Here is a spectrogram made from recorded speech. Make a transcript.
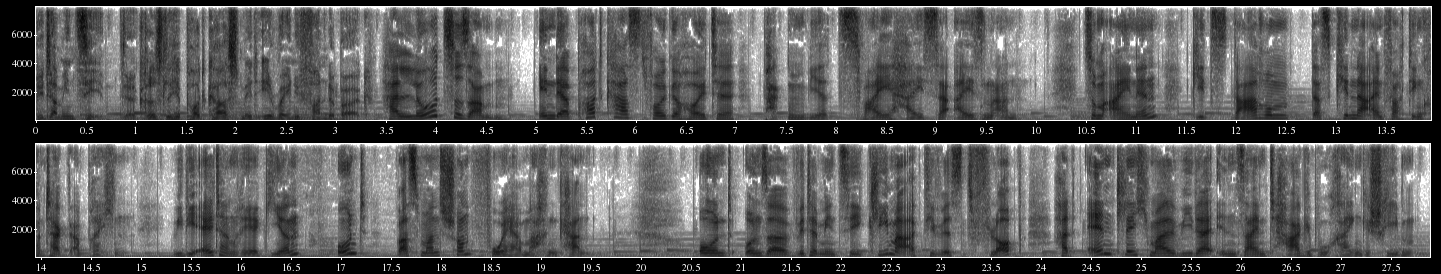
Vitamin C, der christliche Podcast mit Irene Thunderberg. Hallo zusammen. In der Podcast-Folge heute packen wir zwei heiße Eisen an. Zum einen geht es darum, dass Kinder einfach den Kontakt abbrechen, wie die Eltern reagieren und was man schon vorher machen kann. Und unser Vitamin C Klimaaktivist Flop hat endlich mal wieder in sein Tagebuch reingeschrieben,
